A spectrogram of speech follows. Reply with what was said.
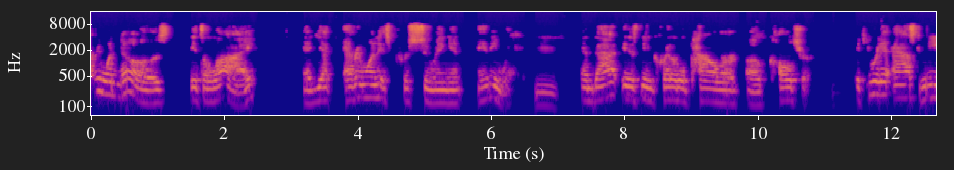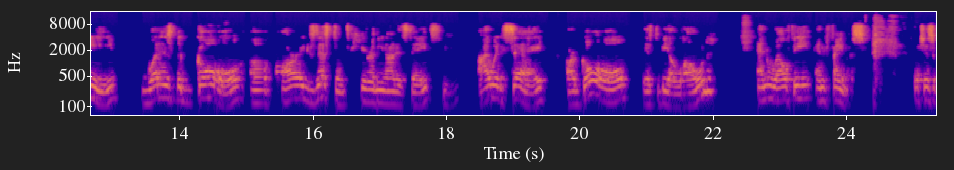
everyone knows it's a lie, and yet everyone is pursuing it anyway. Mm. And that is the incredible power of culture. If you were to ask me, what is the goal of our existence here in the United States? Mm-hmm. I would say our goal is to be alone and wealthy and famous, which is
